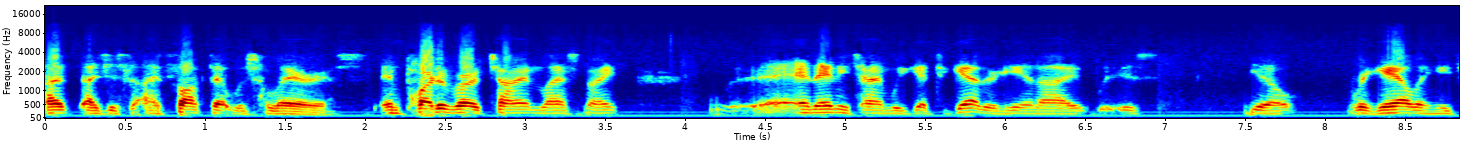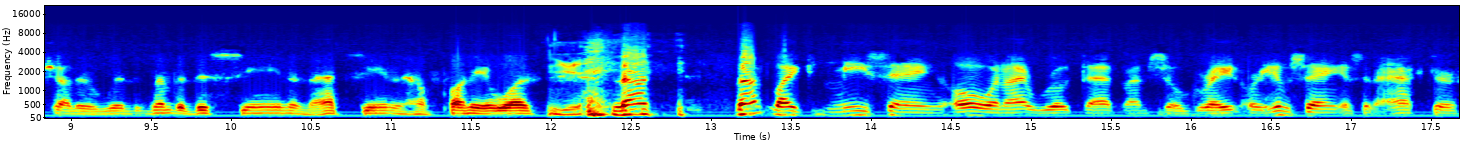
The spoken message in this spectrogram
I, I just I thought that was hilarious. And part of our time last night, and any time we get together, he and I is, you know, regaling each other with remember this scene and that scene and how funny it was. Yeah. Not not like me saying, "Oh, and I wrote that and I'm so great," or him saying as an actor,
